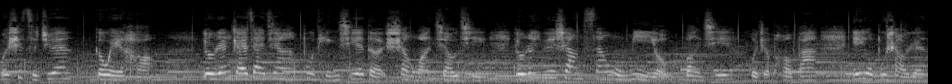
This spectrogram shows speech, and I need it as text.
我是紫娟，各位好。有人宅在家不停歇的上网交际，有人约上三五密友逛街或者泡吧，也有不少人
